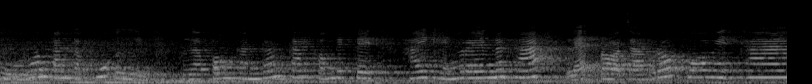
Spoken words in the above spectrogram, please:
อยู่ร่วมกันกับผู้อื่น เพื่อป้องกันร ด็กๆ ให้แข็งแรงนะคะ และปลอดจากโรคโควิดค่ะ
